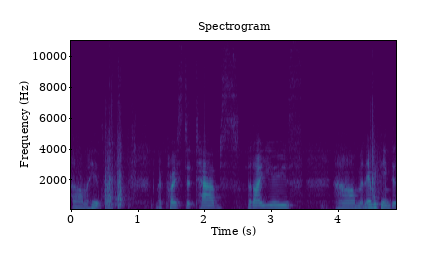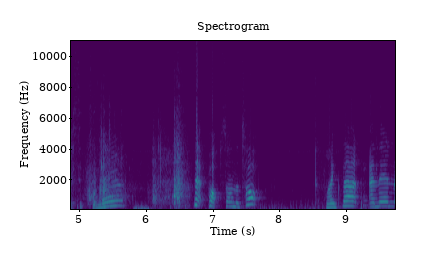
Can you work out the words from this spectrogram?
um, here's my my post-it tabs that I use um, and everything just sits in there on the top like that and then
